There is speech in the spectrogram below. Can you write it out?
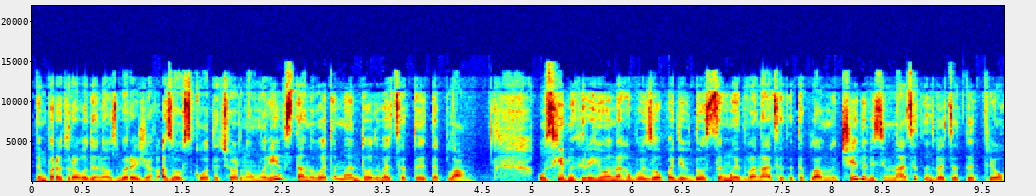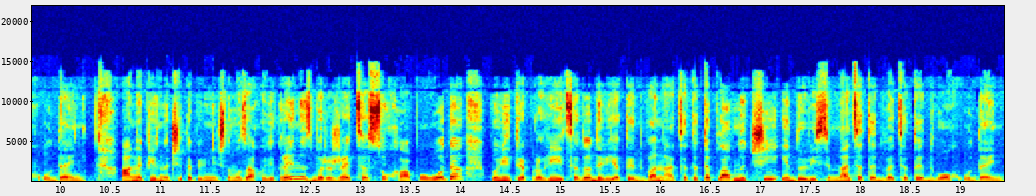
Температура води на узбережжях Азовського та Чорного морів становитиме до 20 тепла. У східних регіонах без опадів до 7-12 тепла вночі, до 18-23 у день. А на півночі та північному заході країни збережеться суха погода. Повітря прогріється до 9-12 тепла вночі і до 18-22 у день.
